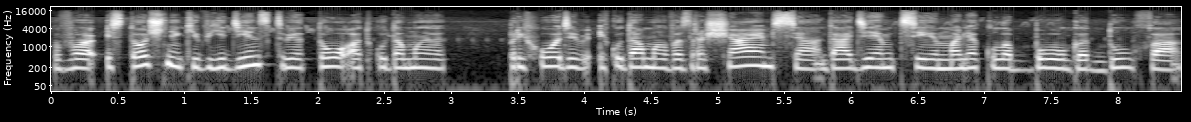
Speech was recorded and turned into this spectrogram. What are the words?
в источнике, в единстве, то, откуда мы приходим и куда мы возвращаемся, да, DMT, молекула Бога, Духа,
